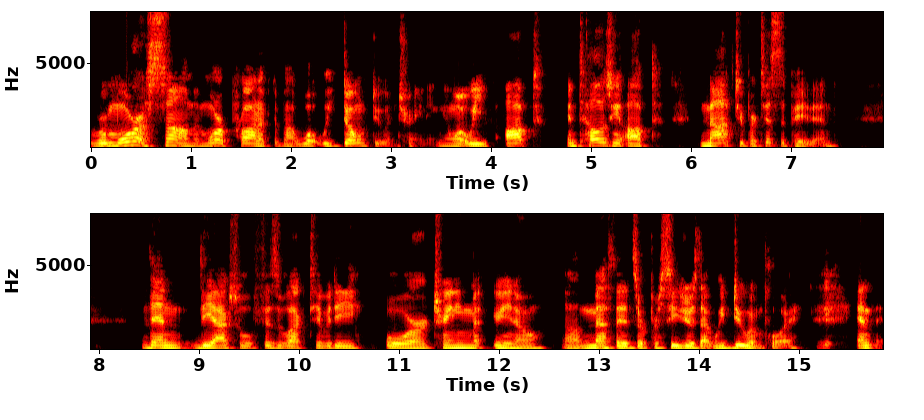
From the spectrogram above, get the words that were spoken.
we're more a sum and more a product about what we don't do in training and what we opt intelligently opt not to participate in than the actual physical activity or training, you know, uh, methods or procedures that we do employ. And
